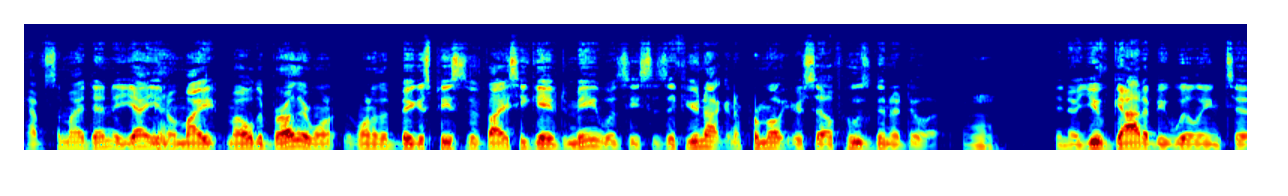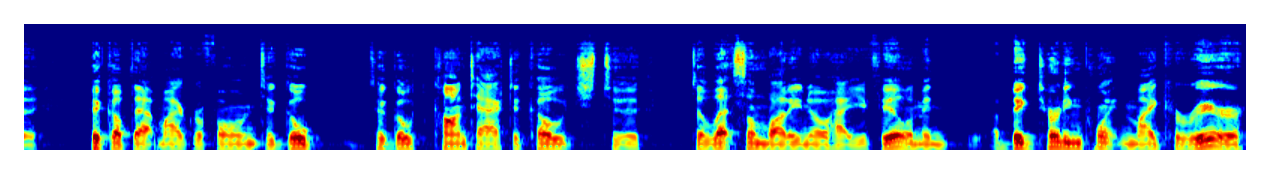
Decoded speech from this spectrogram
Have some identity." Yeah, you know, my my older brother, one, one of the biggest pieces of advice he gave to me was, he says, "If you're not going to promote yourself, who's going to do it? Mm. You know, you've got to be willing to pick up that microphone, to go to go contact a coach, to to let somebody know how you feel. I mean, a big turning point in my career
